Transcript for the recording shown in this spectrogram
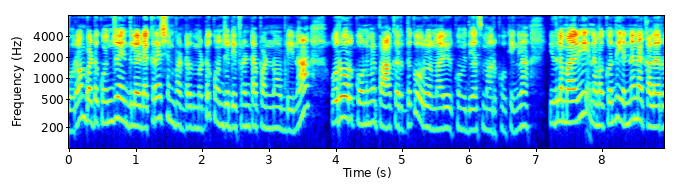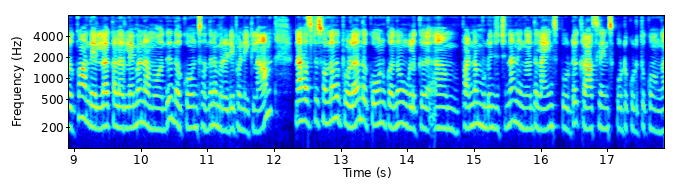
போகிறோம் பட் கொஞ்சம் இதில் டெக்கரேஷன் பண்ணுறது மட்டும் கொஞ்சம் டிஃப்ரெண்ட்டாக பண்ணோம் அப்படின்னா ஒரு ஒரு கோணுமே பார்க்கறதுக்கு ஒரு ஒரு மாதிரி இருக்கும் வித்தியாசமாக இருக்கும் ஓகேங்களா இதில் மாதிரி நமக்கு வந்து என்னென்ன கலர் இருக்கோ அந்த எல்லா கலர்லேயுமே நம்ம வந்து இந்த கோன்ஸ் வந்து நம்ம ரெடி பண்ணிக்கலாம். நான் ஃபஸ்ட்டு சொன்னது போல் அந்த கோனுக்கு வந்து உங்களுக்கு பண்ண முடிஞ்சிச்சுன்னா நீங்கள் வந்து லைன்ஸ் போட்டு கிராஸ் லைன்ஸ் போட்டு கொடுத்துக்கோங்க.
